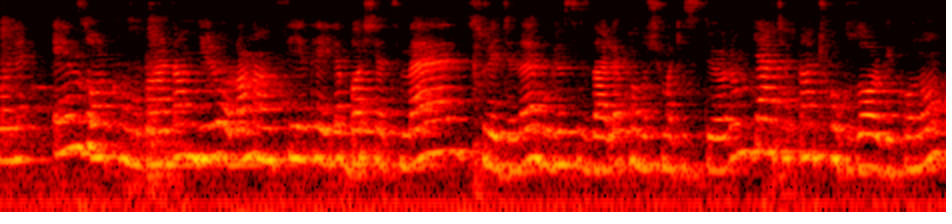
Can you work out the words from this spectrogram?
böyle en zor konulardan biri olan anksiyete ile baş etme sürecini bugün sizlerle konuşmak istiyorum. Gerçekten çok zor bir konu.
